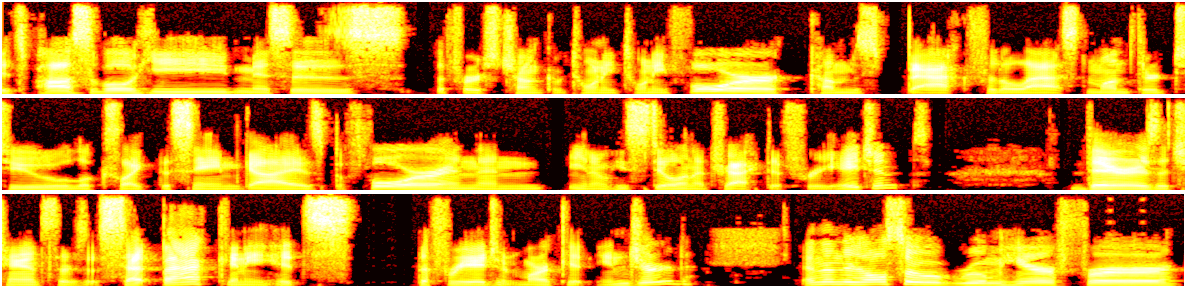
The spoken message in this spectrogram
it's possible he misses the first chunk of 2024, comes back for the last month or two, looks like the same guy as before, and then, you know, he's still an attractive free agent. There is a chance there's a setback and he hits the free agent market injured. And then there's also room here for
